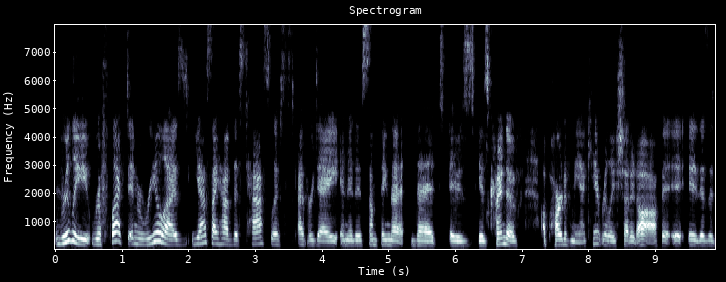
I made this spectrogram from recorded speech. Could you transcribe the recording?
really reflect and realize yes i have this task list every day and it is something that that is is kind of a part of me. I can't really shut it off. It, it, it is a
